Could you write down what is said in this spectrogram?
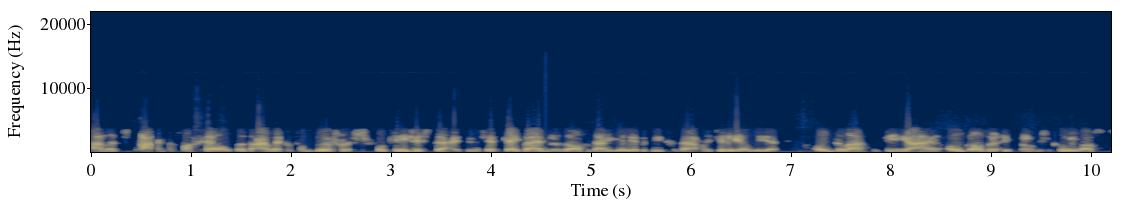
aan het sparen van geld, het aanleggen van buffers voor crisistijd? En dan zegt, kijk, wij hebben het wel gedaan, jullie hebben het niet gedaan. Want jullie hielden je ook de laatste tien jaar, ook als er economische groei was,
